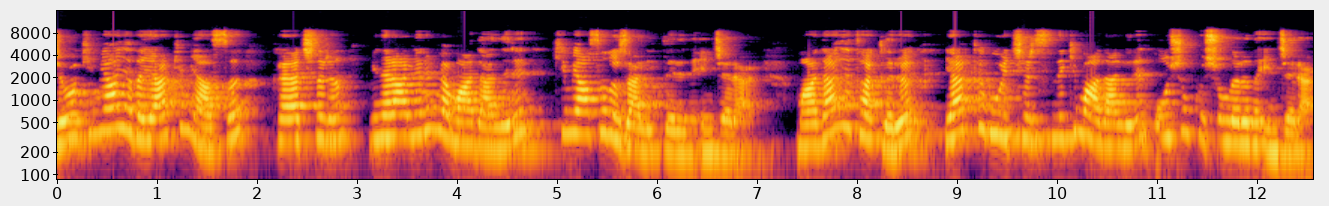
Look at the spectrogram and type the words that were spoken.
Jeokimya ya da yer kimyası, kayaçların, minerallerin ve madenlerin kimyasal özelliklerini inceler. Maden yatakları, yer kabuğu içerisindeki madenlerin oluşum koşullarını inceler.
